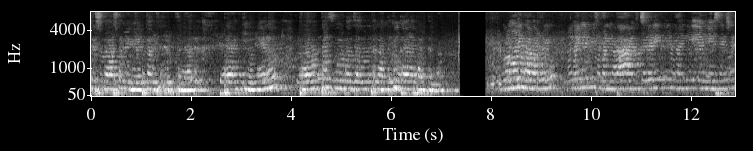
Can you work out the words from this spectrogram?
కృష్ణాష్టమి వేడుకలు జరుపుతున్నారు. థ్యాంక్ యూ నేను ప్రభుత్వ స్కూల్లో చదువుతున్నందుకు గర్వపడుతున్నాను Good morning, how are you? My name is Manita. I am studying in 9 AM section.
